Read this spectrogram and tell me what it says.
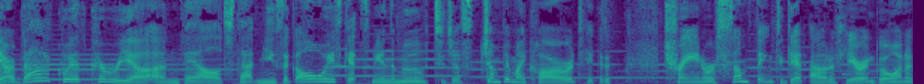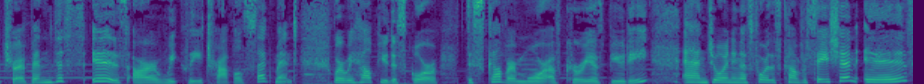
We are back with Korea Unveiled. That music always gets me in the mood to just jump in my car or take a train or something to get out of here and go on a trip. And this is our weekly travel segment where we help you discover, discover more of Korea's beauty. And joining us for this conversation is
